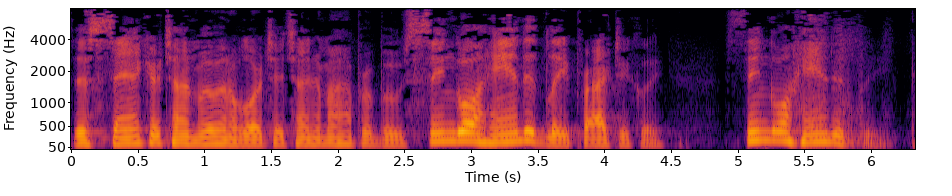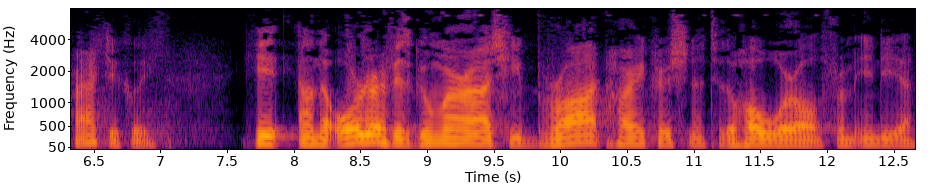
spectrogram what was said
this Sankirtan movement of Lord Chaitanya Mahaprabhu single-handedly, practically. Single-handedly, practically. He, on the order of his Guru he brought Hare Krishna to the whole world from India.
